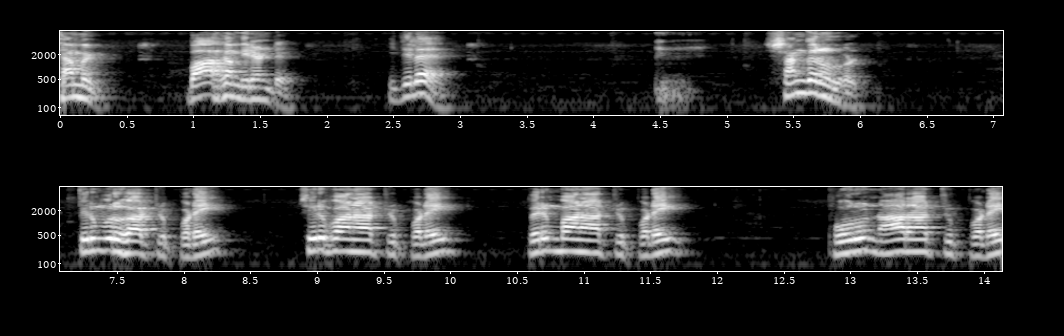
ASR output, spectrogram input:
தமிழ். பாகம் இரண்டு. இதில் சங்க நூல்கள் திருமுருகாற்றுப்படை சிறுபானாற்றுப்படை பெரும்பானாற்றுப்படை பொருநாராற்றுப்படை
